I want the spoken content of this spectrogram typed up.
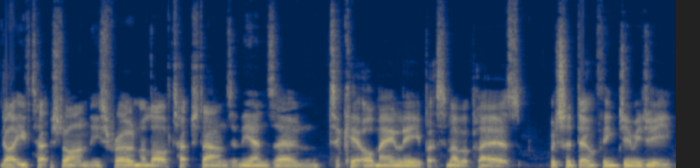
like you've touched on, he's thrown a lot of touchdowns in the end zone to Kittle mainly, but some other players, which I don't think Jimmy G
